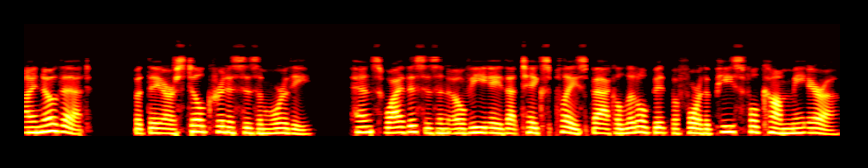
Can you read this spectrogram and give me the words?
I know that, but they are still criticism worthy, hence why this is an OVA that takes place back a little bit before the peaceful calm me era.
